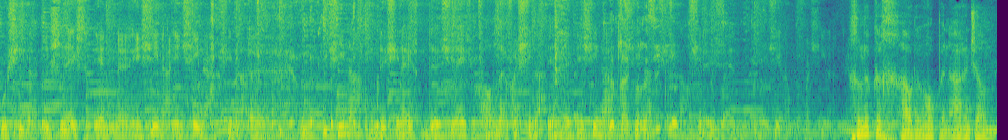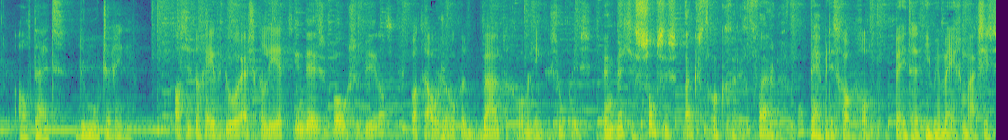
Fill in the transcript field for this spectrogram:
hoe China, de Chinees in, eh, in China, in China, China, eh, China, de Chinees, de Chinezen van, eh, van China, in, in China, China, China, Chinezen en China van China. Gelukkig houden Rob en Arjan altijd de moed erin. Als dit nog even door escaleert, In deze boze wereld. wat trouwens ook een buitengewoon linker soep is. En weet je, soms is angst ook gerechtvaardigd. Hè? We hebben dit gewoon, gewoon beter het niet meer meegemaakt sinds eh,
